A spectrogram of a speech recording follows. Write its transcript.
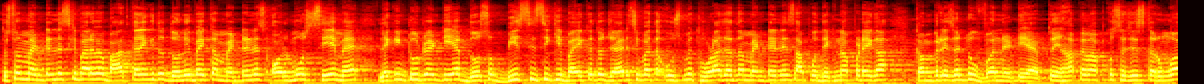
दोस्तों मेंटेनेंस के बारे में बात करेंगे तो दोनों बाइक का मेंटेनेंस ऑलमोस्ट सेम है, लेकिन 220 ट्वेंटी एफ़ दो सीसी की बाइक है। तो ज़ाहिर सी बात है, उसमें थोड़ा ज़्यादा मेंटेनेंस आपको देखना पड़ेगा कंपैरिजन टू 180 एफ़ तो यहाँ पे मैं आपको सजेस्ट करूँगा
